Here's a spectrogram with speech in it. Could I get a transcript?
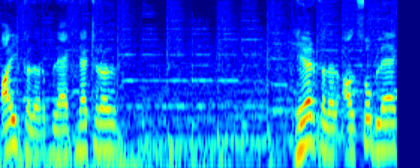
eye color black natural hair color also black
